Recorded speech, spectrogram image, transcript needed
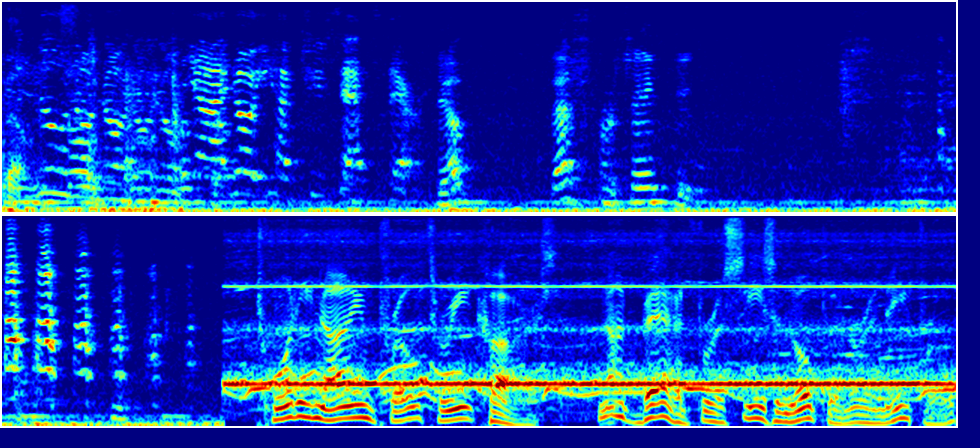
belt. No, no, no, no, no. Yeah, I know you have two sets there. Yep, that's for safety. 29 Pro 3 cars. Not bad for a season opener in April.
